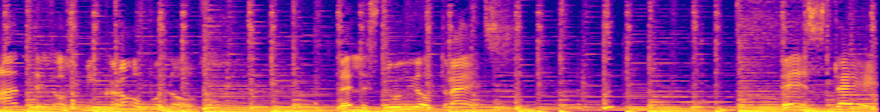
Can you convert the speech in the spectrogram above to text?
ante los micrófonos del estudio 3, este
